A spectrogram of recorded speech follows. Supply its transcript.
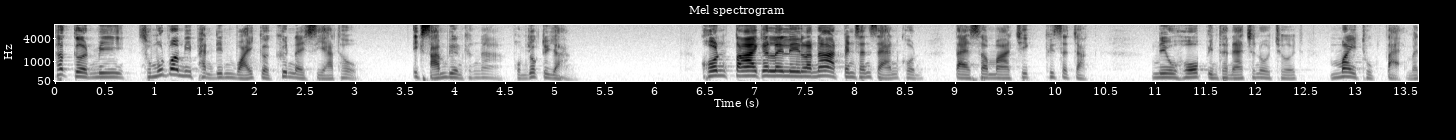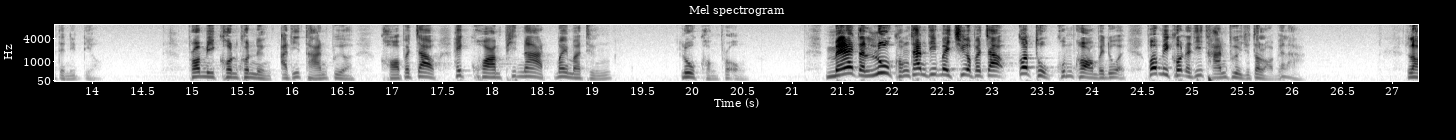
ถ้าเกิดมีสมมุติว่ามีแผ่นดินไหวเกิดขึ้นในซีแอตเทิลอีกสามเดือนข้างหน้า ผมยกตัวอย่าง คนตายกันเลยเลระนาดเป็นแสนแสนคน แต่สมาชิกคริสตจักร New Hope International Church ไม่ถูกแตะแม้แต่นิดเดียว เพราะมีคนคนหนึ่งอธิษฐานเผื่อ ขอพระเจ้าให้ความพินาศไม่มาถึงลูกของพระองค์ แม้แต่ลูกของท่านที่ไม่เชื่อพระเจ้าก็ถูกคุ้มครองไปด้วย เพราะมีคนอธิษฐานเผื่ออยู่ตลอดเวลา เรา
